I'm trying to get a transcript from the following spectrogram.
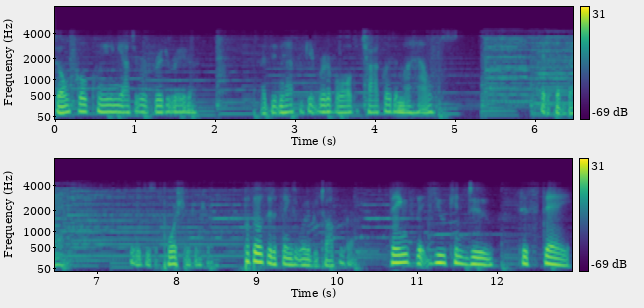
Don't go cleaning out your refrigerator. I didn't have to get rid of all the chocolate in my house. I had to cut back. It was just a portion control. But those are the things we're going to be talking about. Things that you can do to stay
